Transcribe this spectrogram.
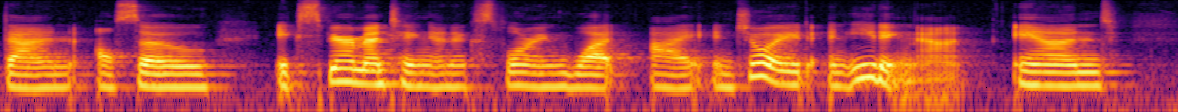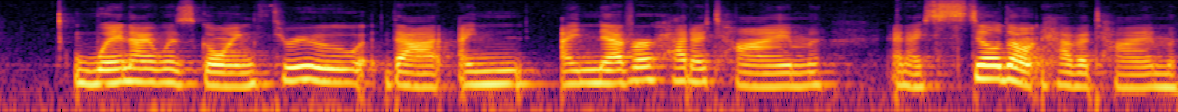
then also experimenting and exploring what I enjoyed and eating that. And when I was going through that, I, I never had a time, and I still don't have a time,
